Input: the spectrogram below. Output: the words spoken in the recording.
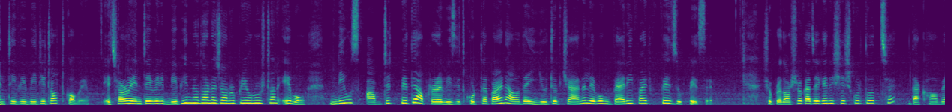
NTVBD dot কমে এছাড়াও এনটিভির বিভিন্ন ধরনের জনপ্রিয় অনুষ্ঠান এবং নিউজ আপডেট পেতে আপনারা ভিজিট করতে পারেন আমাদের ইউটিউব চ্যানেল এবং ভ্যারিফাইড ফেসবুক পেজে। সুপ্রিয় দর্শক, আজ এখানে শেষ করতে হচ্ছে। দেখা হবে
